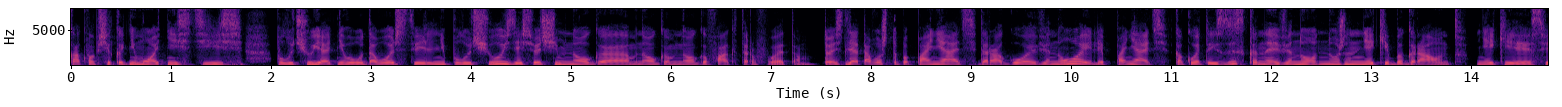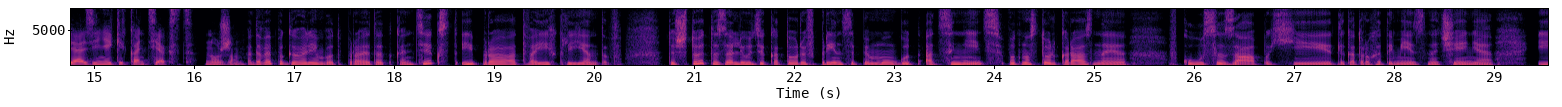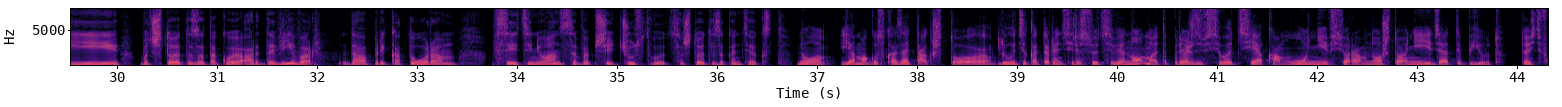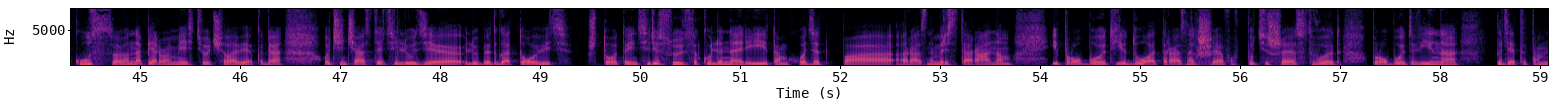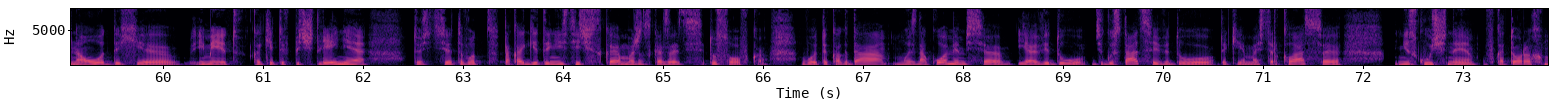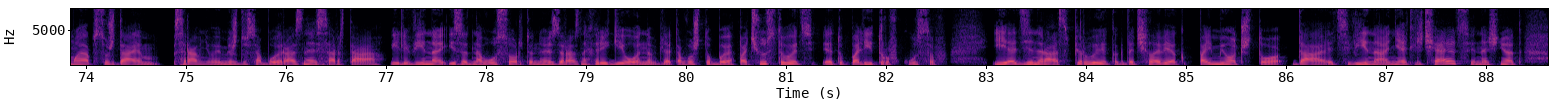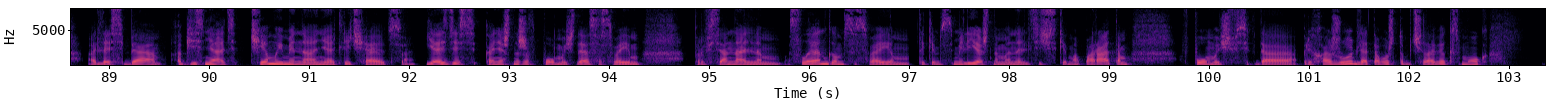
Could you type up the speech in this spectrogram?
как вообще к нему отнестись, получу я от него удовольствие или не получу. Здесь очень много-много-много факторов в этом. То есть для того, чтобы понять дорогое вино или понять какое-то изысканное вино, нужен некий бэкграунд, некие связи, некий контекст нужен. А давай поговорим вот про этот контекст и про твоих клиентов. То есть что это за люди, которые, в принципе, могут оценить вот настолько разные вкусы, запахи, для которых это имеет значение, и вот что это за такой арт-де-вивер, да, при котором все эти нюансы вообще чувствуются? Что это за контекст? Ну, я могу сказать так, что люди, которые интересуются вином, это прежде всего те, кому не все равно, что они едят и пьют. То есть вкус на первом месте у человека, да. Очень часто эти люди любят готовить, что-то, интересуются кулинарией, там ходят по разным ресторанам и пробуют еду от разных шефов, путешествуют, пробуют вина где-то там на отдыхе, имеют какие-то впечатления. То есть это вот такая гедонистическая, можно сказать, тусовка. Вот. И когда мы знакомимся, я веду дегустации, веду такие мастер-классы нескучные, в которых мы обсуждаем, сравнивая между собой разные сорта или вина из одного сорта, но из разных регионов, для того, чтобы почувствовать эту палитру вкусов. И один раз впервые, когда человек поймет, что да, эти вина, они отличаются, и начнет для себя объяснять, чем именно они отличаются, я здесь, конечно же, в помощь да, со своим профессиональным сленгом, со своим таким смельешным аналитическим аппаратом. В помощь всегда прихожу для того, чтобы человек смог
